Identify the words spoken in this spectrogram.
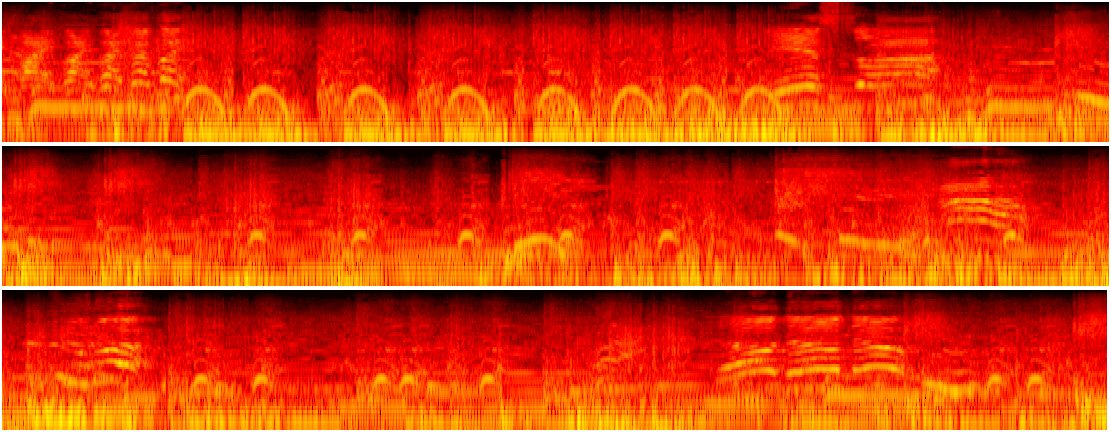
Vai, vai, vai, vai, vai! Isso! Ah! Furou! Não, não, não!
